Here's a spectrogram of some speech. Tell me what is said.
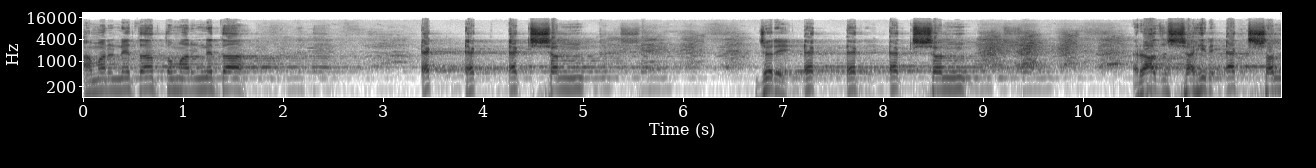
আমার নেতা, তোমার নেতা। অ্যাকশন জোরে, এক এক অ্যাকশন রাজশাহীর অ্যাকশন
